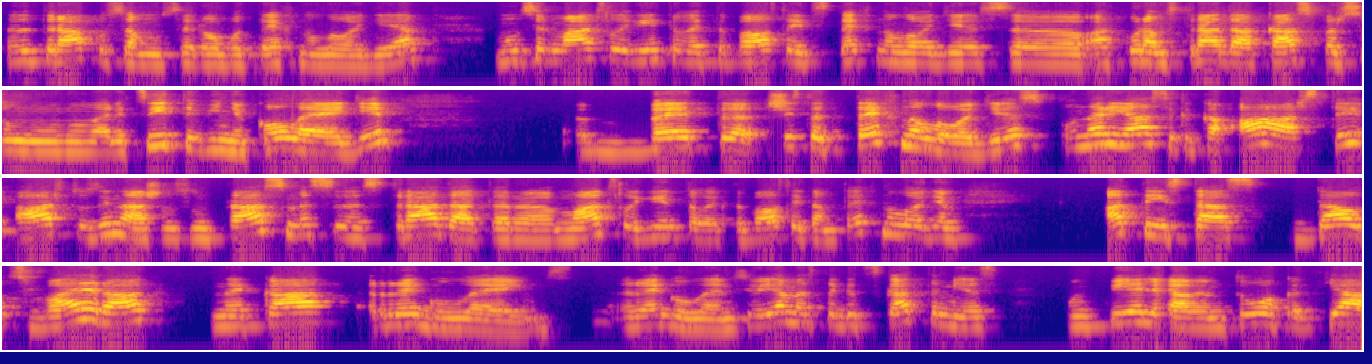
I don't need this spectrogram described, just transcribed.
Tad rakusā mums ir robotehnoloģija. Mums ir mākslīga intelekta balstītas tehnoloģijas, eh, ar kurām strādā Kaspars un, un, un arī citi viņa kolēģi. Bet eh, te tehnoloģijas, un arī jāsaka, ka ārsti, ārstu zināšanas un prasmes eh, strādāt ar mākslīga intelekta balstītām tehnoloģijām attīstās daudz vairāk nekā regulējums. regulējums. Jo, ja mēs tagad skatāmies, un pieļaujam to, ka jā,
